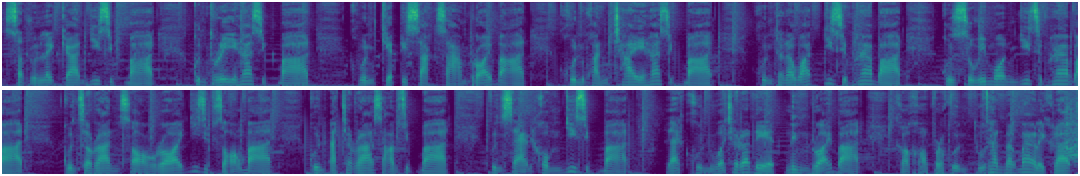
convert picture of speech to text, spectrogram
สนับสนุนรายการ 20 บาท คุณตรี 50 บาท คุณเกียรติศักดิ์ 300 บาท คุณขวัญชัย 50 บาท คุณธนวัฒน์ 25 บาท คุณสุวิมล 25 บาท คุณสรัน 222 บาท คุณอัชรา 30 บาท คุณแสนคม 20 บาท และคุณวัชรเดช 100 บาท ขอขอบพระคุณทุกท่านมาก ๆ เลยครับ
